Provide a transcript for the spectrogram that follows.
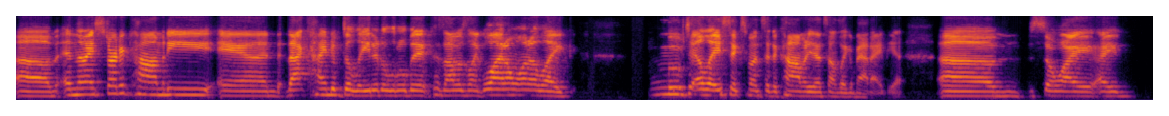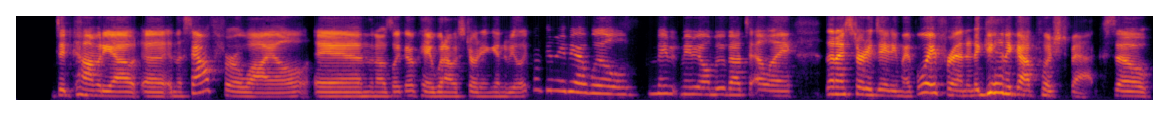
Um, and then I started comedy and that kind of delayed it a little bit because I was like, well, I don't want to like move to LA six months into comedy. That sounds like a bad idea. Um, so I, I did comedy out uh, in the South for a while, and then I was like, okay, when I was starting again to be like, okay, maybe I will, maybe maybe I'll move out to LA. Then I started dating my boyfriend, and again, it got pushed back. So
